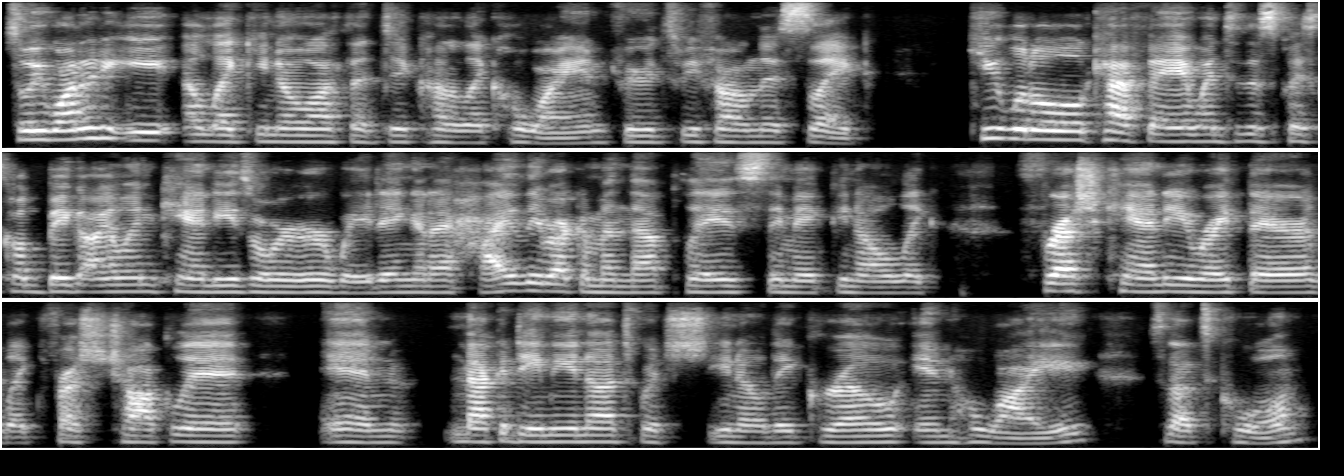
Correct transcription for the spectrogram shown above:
so we wanted to eat a like you know authentic kind of like hawaiian foods we found this like cute little cafe. I went to this place called Big Island Candies while we were waiting, and I highly recommend that place. They make, you know, like fresh candy right there, like fresh chocolate and macadamia nuts, which, you know, they grow in Hawaii. So that's cool.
